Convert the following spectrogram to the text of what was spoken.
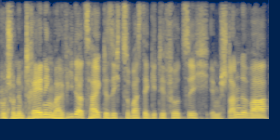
Und schon im Training mal wieder zeigte sich, zu was der GT40 imstande war.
